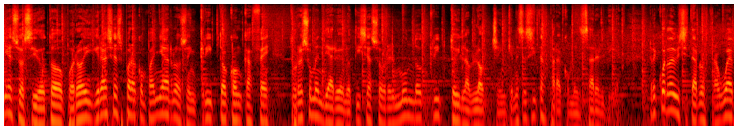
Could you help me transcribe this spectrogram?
Y eso ha sido todo por hoy. Gracias por acompañarnos en Cripto con Café, tu resumen diario de noticias sobre el mundo cripto y la blockchain que necesitas para comenzar el día. Recuerda visitar nuestra web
